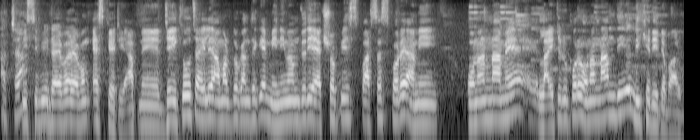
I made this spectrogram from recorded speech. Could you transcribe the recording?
আচ্ছা। পিসিবি ড্রাইভার এবং এসকেটি আপনি যেই কেউ চাইলে আমার দোকান থেকে মিনিমাম যদি একশো পিস পারচেস করে আমি ওনার নামে লাইটের উপরে ওনার নাম দিয়ে লিখে দিতে পারব।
